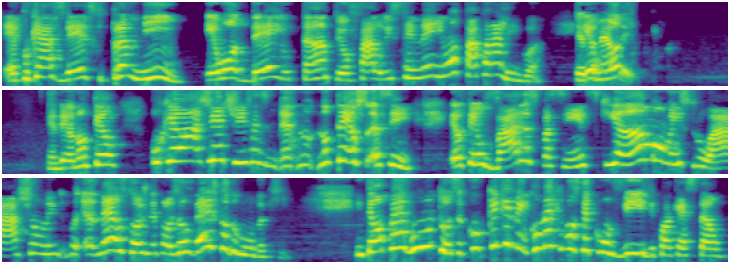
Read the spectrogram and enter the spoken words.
É porque às vezes, que para mim, eu odeio tanto, eu falo isso sem nenhuma papa na língua. Eu, eu também odeio. Entendeu? Não tenho. Porque, ah, gente, é, não, não tenho, assim, eu tenho várias pacientes que amam menstruar, acham lindo. Né? Eu sou ginecologista, eu vejo todo mundo aqui. Então eu pergunto, assim, como, que, como é que você convive com a questão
